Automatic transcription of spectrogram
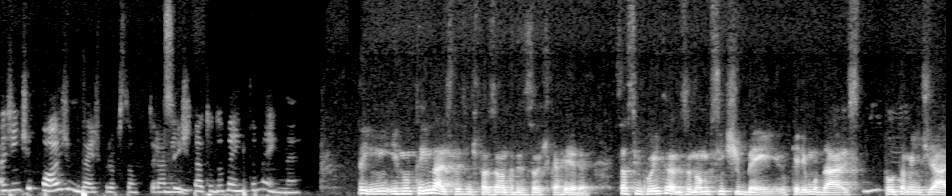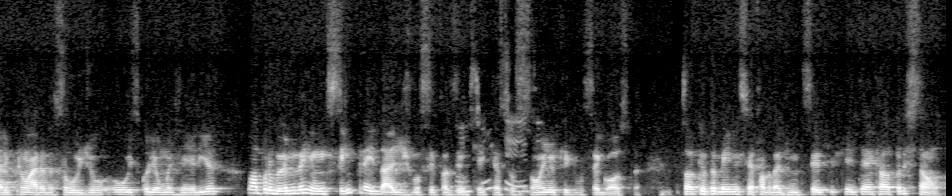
a gente pode mudar de profissão futuramente, Sim. tá tudo bem também, né? Tem, e não tem idade pra gente fazer uma transição de carreira. Se há 50 anos eu não me senti bem, eu queria mudar totalmente de área para uma área da saúde ou, ou, escolher uma engenharia, não há problema nenhum. Sempre é a idade de você fazer Com o que, que, é seu sonho, o que, que você gosta. Só que eu também iniciei a faculdade muito cedo porque tem aquela pressão.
